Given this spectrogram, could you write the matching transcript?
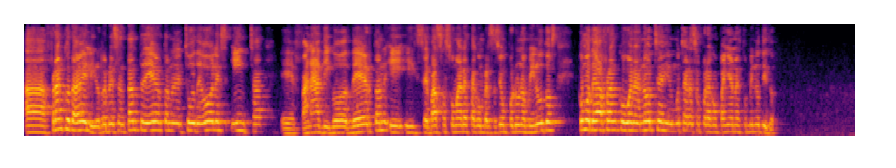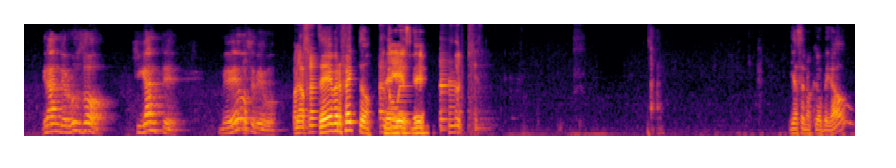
a Franco Tabelli, representante de Everton en el show de goles, hincha, eh, fanático de Ayrton y, se pasa a sumar a esta conversación por unos minutos. ¿Cómo te va, Franco? Buenas noches y muchas gracias por acompañarnos estos minutitos. Grande, ruso, gigante. ¿Me veo o se veo? Hola, Franco. Se ve perfecto. ¿Ya se nos quedó pegado?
